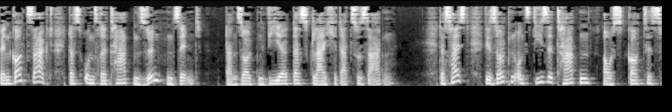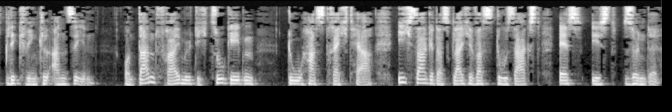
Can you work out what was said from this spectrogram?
Wenn Gott sagt, dass unsere Taten Sünden sind, dann sollten wir das Gleiche dazu sagen. Das heißt, wir sollten uns diese Taten aus Gottes Blickwinkel ansehen und dann freimütig zugeben, du hast recht, Herr, ich sage das Gleiche, was du sagst, es ist Sünde.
